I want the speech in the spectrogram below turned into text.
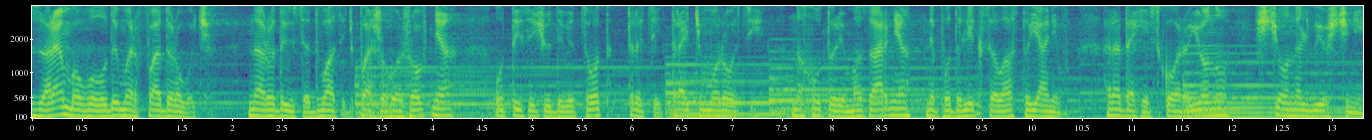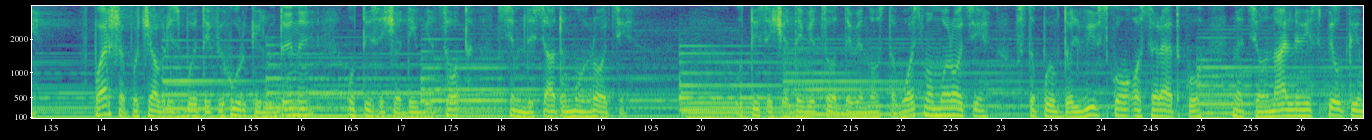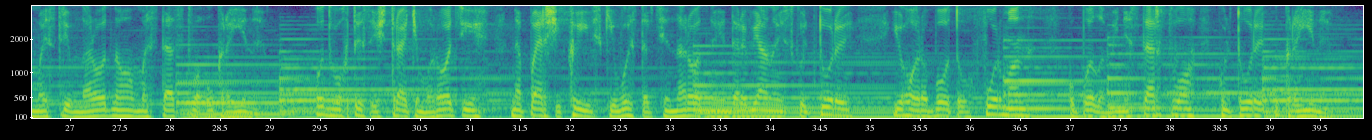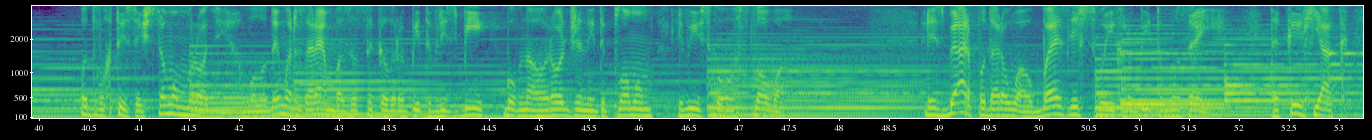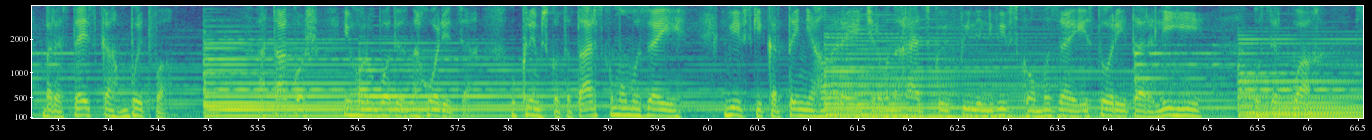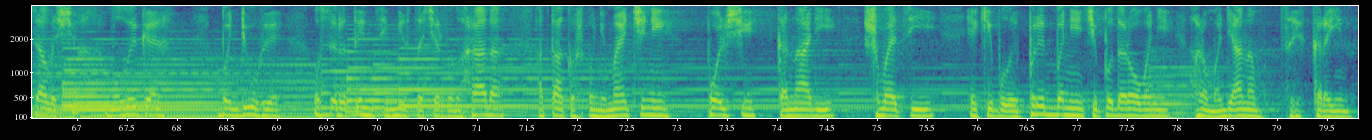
Заремба Володимир Федорович народився 21 жовтня у 1933 році на хуторі Мазарня неподалік села Стоянів Радехівського району, що на Львівщині. Вперше почав різьбити фігурки людини у 1970 році. У 1998 році вступив до Львівського осередку Національної спілки майстрів народного мистецтва України. У 2003 році на першій київській виставці народної дерев'яної скульптури його роботу Фурман купило Міністерство культури України. У 2007 році Володимир Заремба за цикл робіт в різьбі був нагороджений дипломом львівського слова. Різьбяр подарував безліч своїх робіт у музеї, таких як Берестейська битва. Також його роботи знаходяться у Кримсько-татарському музеї, Львівській картинній галереї Червоноградської філії Львівського музею історії та релігії, у церквах селища Велике, Бандюги, у сиротинці міста Червонограда, а також у Німеччині, Польщі, Канаді, Швеції, які були придбані чи подаровані громадянам цих країн.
